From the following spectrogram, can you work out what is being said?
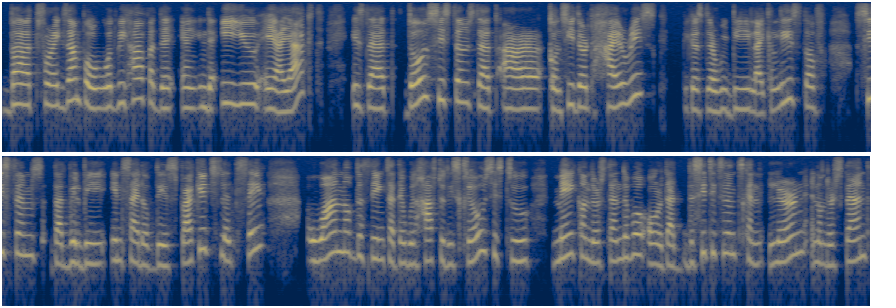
But for example what we have at the in the eu ai act is that those systems that are considered high risk, because there will be like a list of systems that will be inside of this package, let's say, one of the things that they will have to disclose is to make understandable or that the citizens can learn and understand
